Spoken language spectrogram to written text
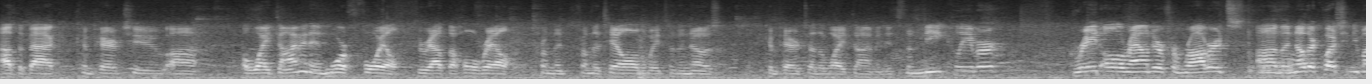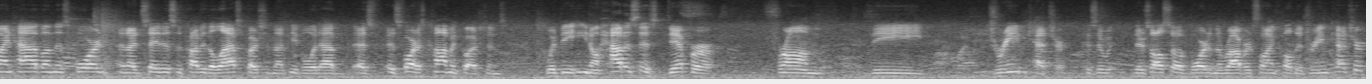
out the back compared to uh, a white diamond and more foil throughout the whole rail from the, from the tail all the way to the nose compared to the white diamond. It's the meat cleaver, great all-rounder from Roberts. Um, another question you might have on this board, and I'd say this is probably the last question that people would have as, as far as common questions, would be, you know, how does this differ from the Dreamcatcher? Because there's also a board in the Roberts line called the Dreamcatcher.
